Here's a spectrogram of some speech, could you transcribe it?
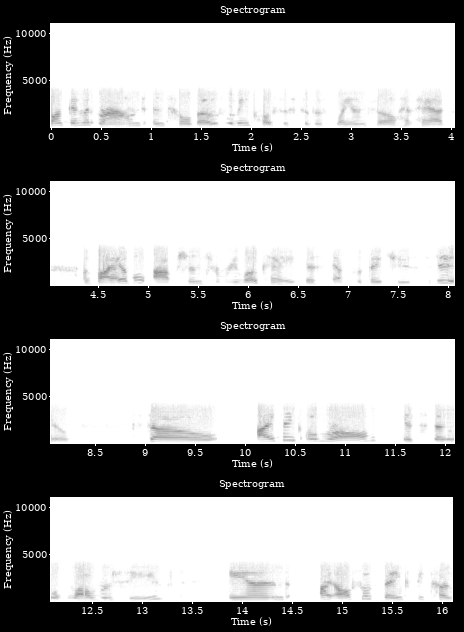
sunk in the ground until those living closest to this landfill have had a viable option to relocate if that's what they choose to do. So I think overall it's been well received. And I also think because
